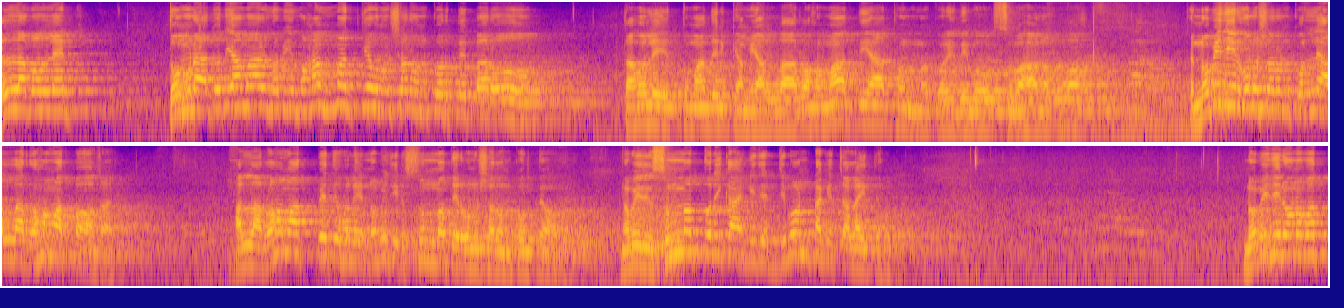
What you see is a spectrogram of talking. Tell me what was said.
আল্লাহ বললেন, তোমরা যদি আমার নবী মোহাম্মদকে অনুসরণ করতে পারো, তাহলে তোমাদেরকে আমি আল্লাহ রহমাত দিয়া ধন্য করে দেব। তো নবীজির অনুসরণ করলে আল্লাহর রহমত পাওয়া যায়। আল্লাহ রহমত পেতে হলে নবীজির সুন্নতের অনুসরণ করতে হবে। নবীজির সুন্নত তরিকায় নিজের জীবনটাকে চালাইতে হবে। নবীজির অনুগত্য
